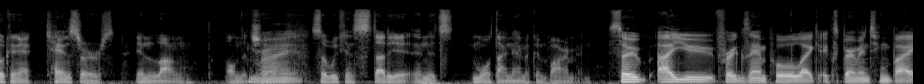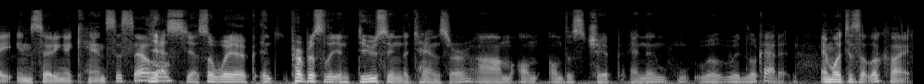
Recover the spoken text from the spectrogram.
looking at cancers in lung on the chip. Right. So we can study it in its more dynamic environment. So are you, for example, like experimenting by inserting a cancer cell? Yes, yes. So we're in, purposely inducing the cancer um, on on this chip, and then we'll, we'll look at it. And what does it look like?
